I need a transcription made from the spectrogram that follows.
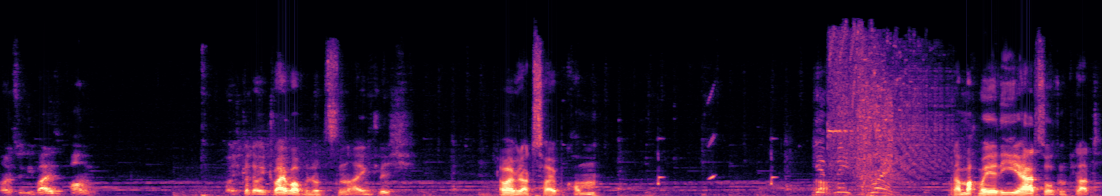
Also in die Weise fahren. Ich könnte euch Driver benutzen eigentlich. Aber wieder zwei bekommen. Ja. Dann machen wir hier die Herzosen platt.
